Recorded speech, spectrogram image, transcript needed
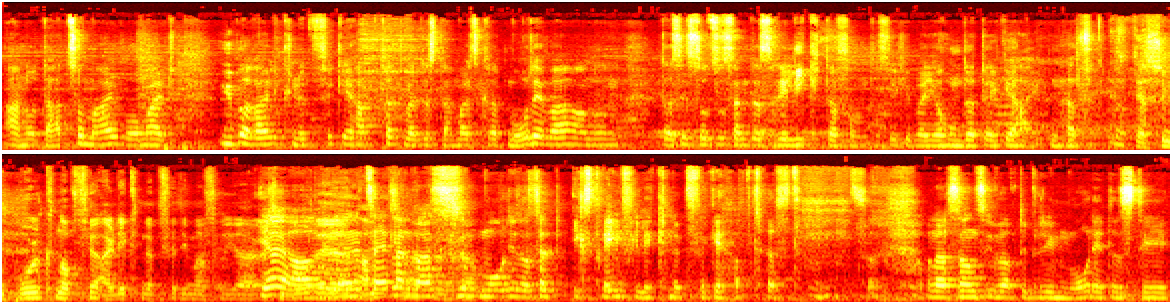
Anno dazu mal, wo man halt überall Knöpfe gehabt hat, weil das damals gerade Mode war und das ist sozusagen das Relikt davon, das sich über Jahrhunderte gehalten hat. Der Symbolknopf für alle Knöpfe, die man früher als ja, Mode Ja, eine Zeit lang war es Mode, dass du halt extrem viele Knöpfe gehabt hast. Und, so. und auch sonst überhaupt über die Mode, dass die,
